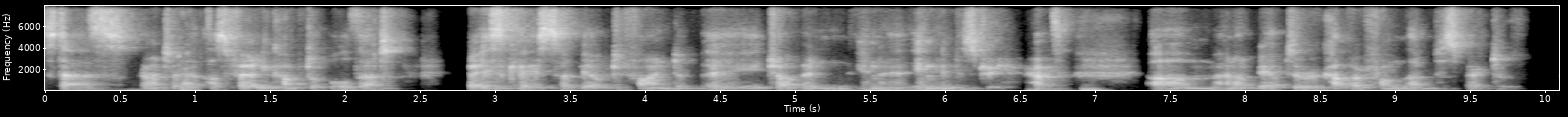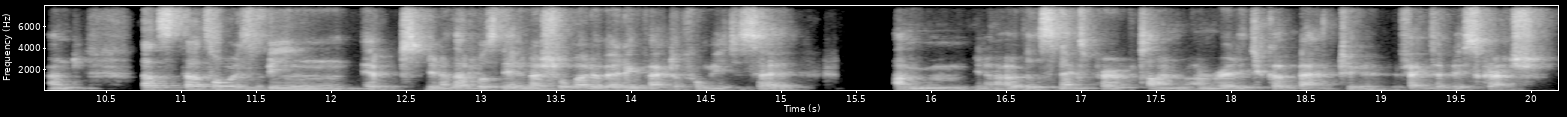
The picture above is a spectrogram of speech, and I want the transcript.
stats. Right, I was fairly comfortable that base case I'd be able to find a job in in, a, in industry, right, mm. um, and I'd be able to recover from that perspective. And that's that's always been it. You know, that was the initial motivating factor for me to say, I'm you know over this next period of time, I'm ready to go back to effectively scratch.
